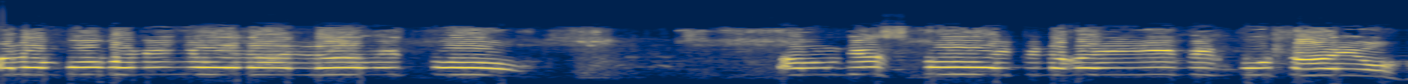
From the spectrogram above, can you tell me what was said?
Alam po ba ninyo na ang langit po, ang Diyos po ay pinakaiibig po tayo.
